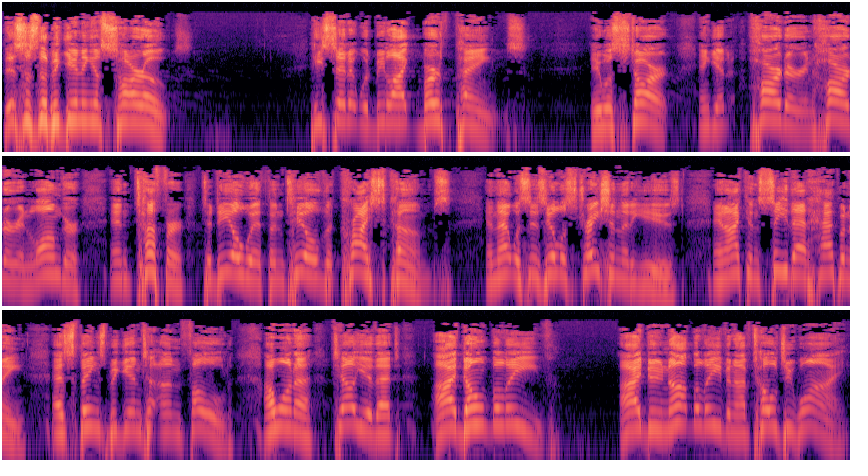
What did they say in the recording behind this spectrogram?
This is the beginning of sorrows. He said it would be like birth pains. It will start and get harder and harder and longer and tougher to deal with until the Christ comes. And that was his illustration that he used. And I can see that happening as things begin to unfold. I want to tell you that I don't believe, I do not believe, and I've told you why,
